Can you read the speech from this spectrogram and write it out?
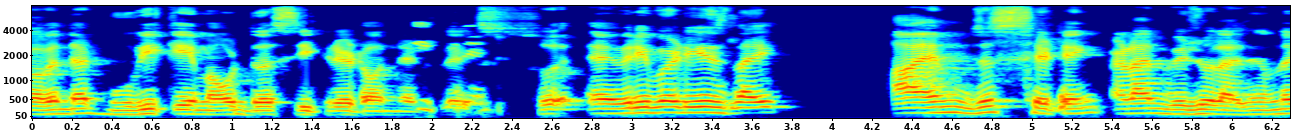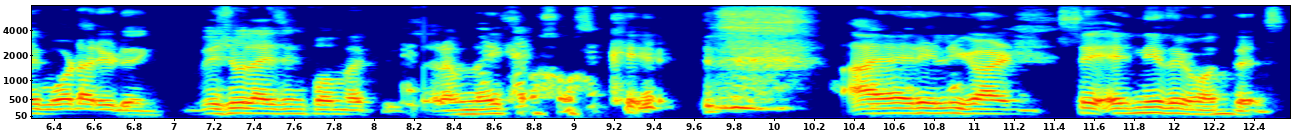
uh, when that movie came out the secret on netflix so everybody is like i'm just sitting and i'm visualizing i'm like what are you doing visualizing for my future i'm like okay i really can't say anything on this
